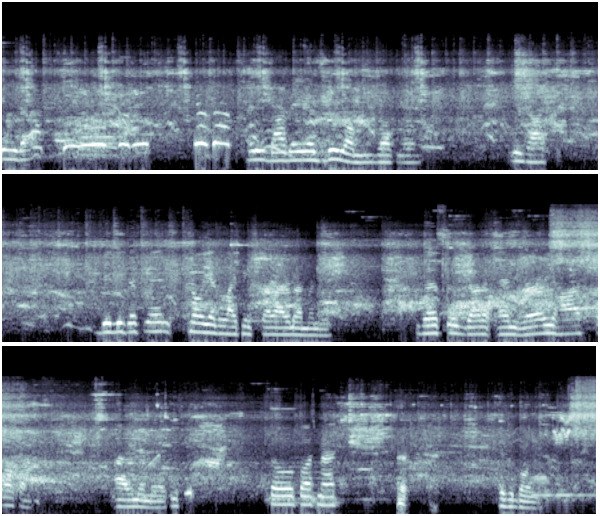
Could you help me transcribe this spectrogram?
kill that. Any barbarians do your work, man. You got. Did we just win? No, he has a lightning spell, I remember now. This is gonna end very harsh for us. I remember it. So, first match is a goal.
